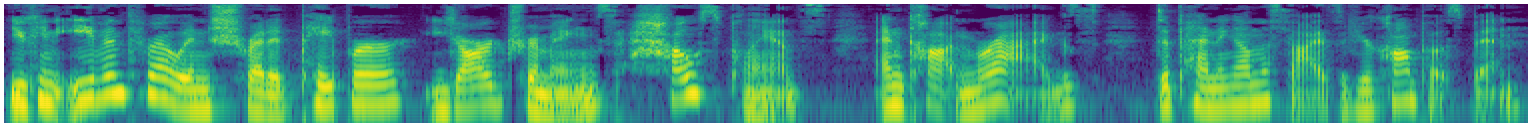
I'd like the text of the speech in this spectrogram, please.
You can even throw in shredded paper, yard trimmings, house plants, and cotton rags, depending on the size of your compost bin.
